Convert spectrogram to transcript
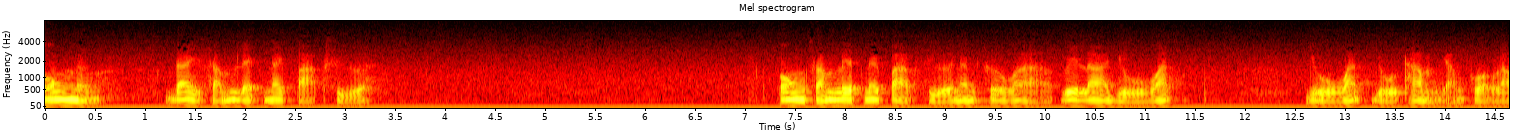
องค์หนึ่ง ได้สำเร็จในปากเสือ องค์สำเร็จในปากเสือนั้นคือว่า เวลาอยู่วัด อยู่วัดอยู่ถ้ำอย่างพวกเรา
